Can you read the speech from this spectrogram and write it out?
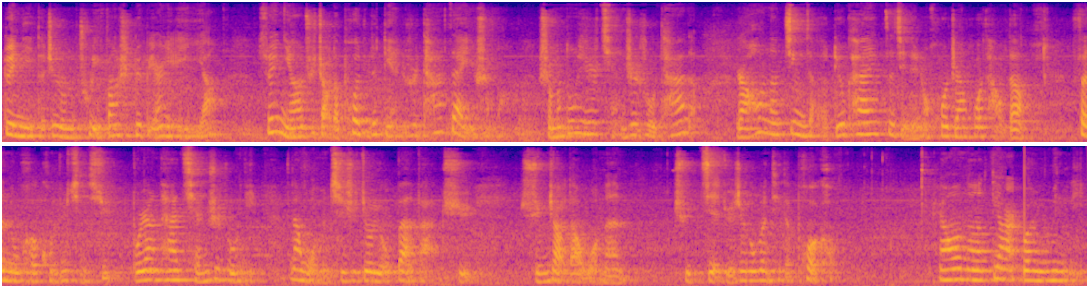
对你的这种处理方式对别人也一样。所以你要去找到破局的点，就是他在意什么。什么东西是钳制住他的？然后呢，尽早的丢开自己那种或战或逃的愤怒和恐惧情绪，不让他钳制住你。那我们其实就有办法去寻找到我们去解决这个问题的破口。然后呢，第二，关于命理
